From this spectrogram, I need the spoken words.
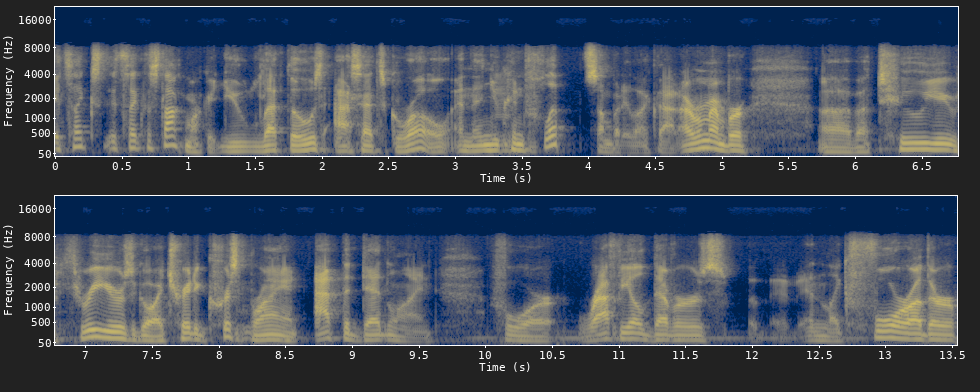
it's like it's like the stock market. You let those assets grow, and then you can mm-hmm. flip somebody like that. I remember uh, about two years, three years ago, I traded Kris Bryant at the deadline for Rafael Devers and like four other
